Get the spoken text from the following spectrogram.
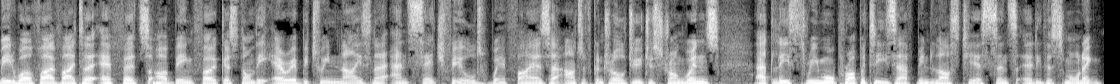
Meanwhile, firefighter efforts are being focused on the area between Knysna and Sedgefield, where fires are out of control due to strong winds. At least three more properties have been lost here since early this morning.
